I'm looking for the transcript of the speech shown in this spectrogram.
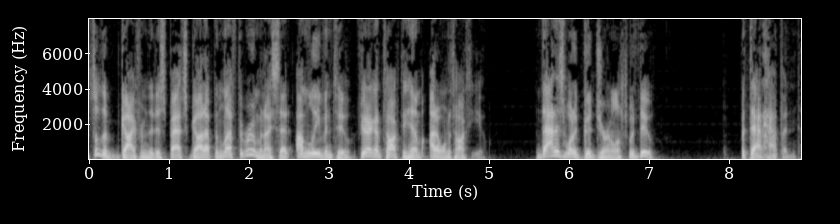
so the guy from the dispatch got up and left the room. And I said, I'm leaving too. If you're not going to talk to him, I don't want to talk to you. That is what a good journalist would do. But that happened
